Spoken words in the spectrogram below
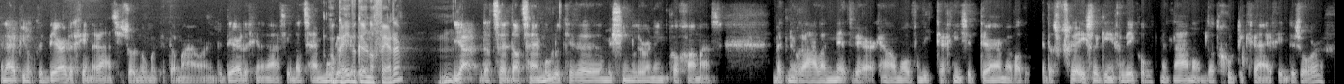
En dan heb je nog de derde generatie, zo noem ik het dan maar. De derde generatie, en dat zijn moeilijke... Oké, we kunnen nog verder. Hm. Ja, dat zijn, dat zijn moeilijkere machine learning programma's met neurale netwerken en allemaal van die technische termen. Wat, dat is vreselijk ingewikkeld, met name om dat goed te krijgen in de zorg.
